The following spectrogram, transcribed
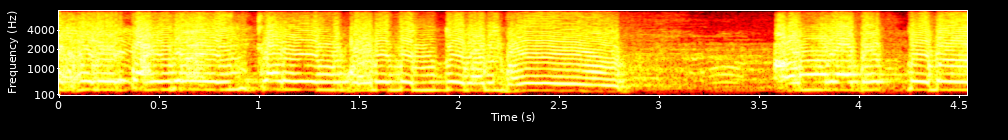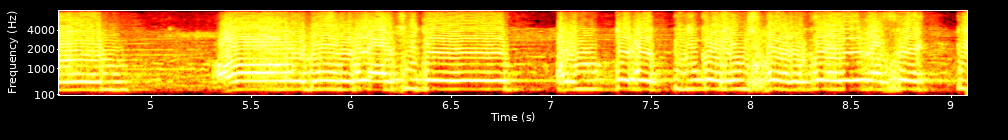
এখনও পাই নাই কারণ গণতন্ত্র ভোট। আমরা বর্তমান অনির্বাচিত অন্তর্বর্তীকালীন সরকারের কাছে একটি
